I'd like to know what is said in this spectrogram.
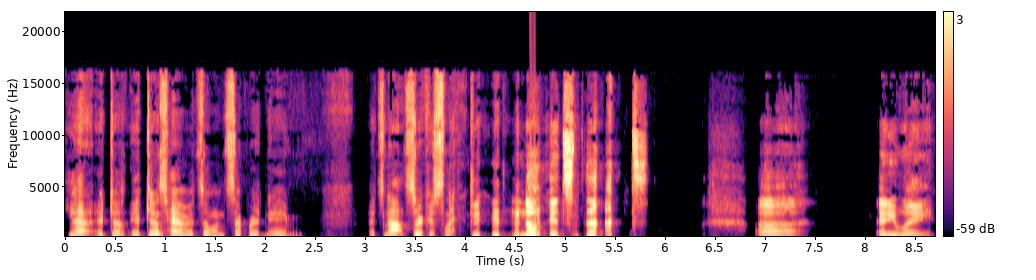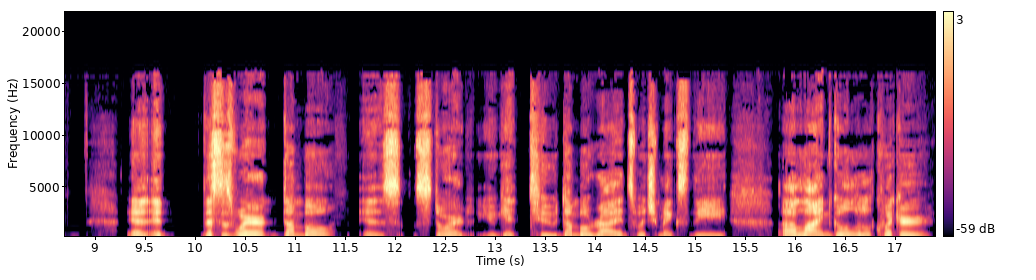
yeah, it does. It does have its own separate name. It's not Circus Land. no, it's not. Uh, anyway, it, it this is where Dumbo is stored. You get two Dumbo rides, which makes the uh, line go a little quicker.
